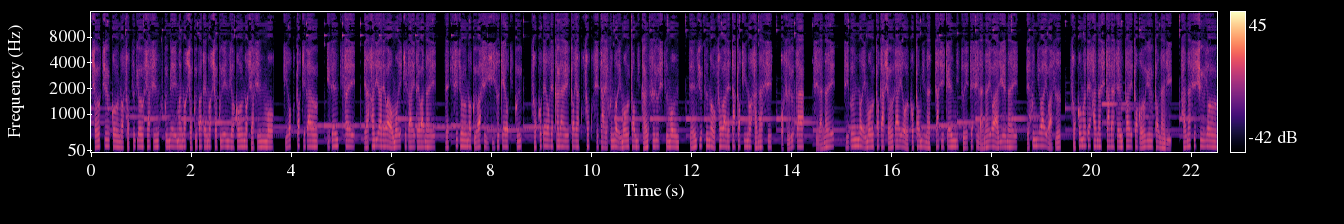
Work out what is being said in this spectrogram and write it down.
小中高の卒業写真含め今の職場での職員旅行の写真も、記憶と違う。以前記載。やはりあれは思い違いではない。歴史上の詳しい日付を聞く。そこで俺から A と約束した F の妹に関する質問。前述の襲われた時の話をするが、知らない。自分の妹が障害を負うことになった事件について知らないはありえない。F には言わず、そこまで話したら先輩と合流となり、話終了。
